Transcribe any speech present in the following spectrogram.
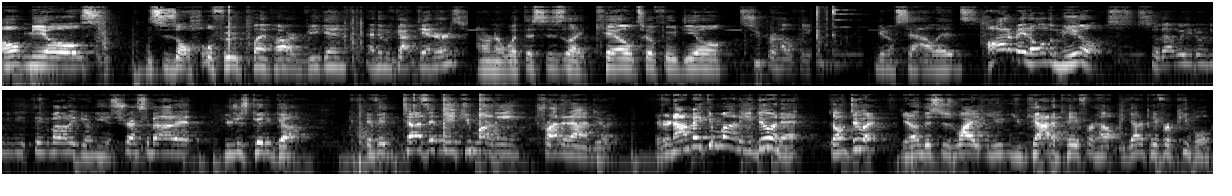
oatmeals. This is all whole food, plant powered vegan. And then we've got dinners. I don't know what this is like kale tofu deal. Super healthy, you know, salads. Automate all the meals. So that way you don't even need to think about it. You don't need to stress about it. You're just good to go. If it doesn't make you money, try to not do it. If you're not making money doing it, don't do it. You know, this is why you, you gotta pay for help. You gotta pay for people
